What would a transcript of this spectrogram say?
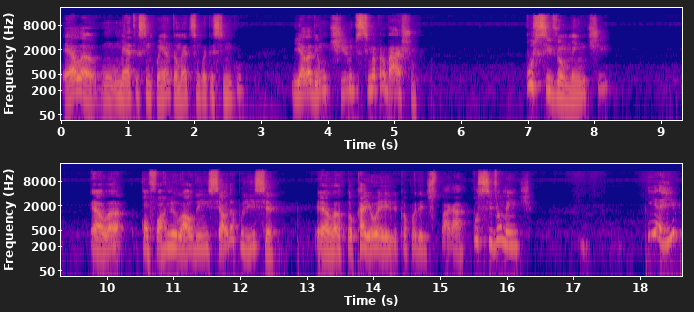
Ela, 1,50m, 1,55m, e ela deu um tiro de cima para baixo possivelmente ela, conforme o laudo inicial da polícia, ela tocaiou ele para poder disparar. Possivelmente. E aí,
